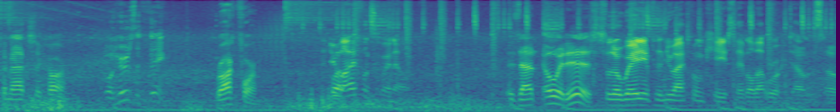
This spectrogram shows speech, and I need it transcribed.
To match the car. Well, here's the thing. Rock form. The new What? iPhone's coming out. Is that, oh it is. So they're waiting for the new iPhone case. They have all that worked out. So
